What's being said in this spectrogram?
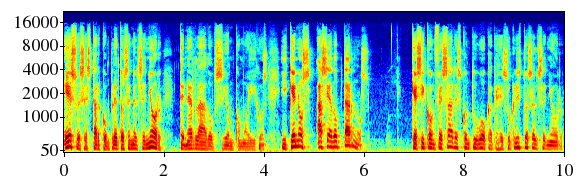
eso es estar completos en el Señor, tener la adopción como hijos. ¿Y qué nos hace adoptarnos? Que si confesares con tu boca que Jesucristo es el Señor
